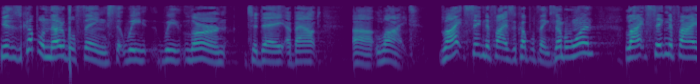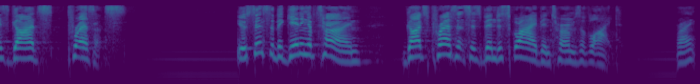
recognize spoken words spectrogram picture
You know, there's a couple of notable things that we, we learn today about uh, light. Light signifies a couple of things. Number one, light signifies God's presence. You know, since the beginning of time, God's presence has been described in terms of light, right?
